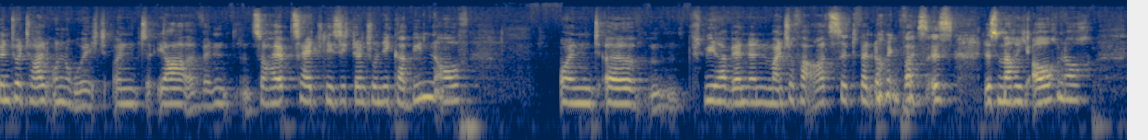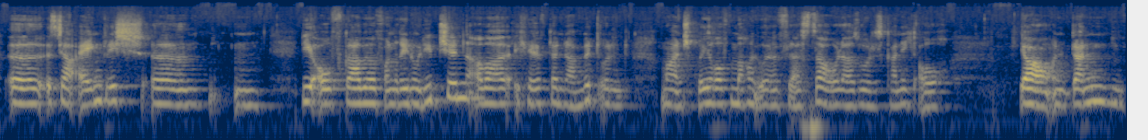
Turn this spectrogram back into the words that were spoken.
bin total unruhig. Und ja, wenn zur Halbzeit schließe ich dann schon die Kabinen auf und äh, Spieler werden dann manche verarztet, wenn irgendwas ist. Das mache ich auch noch. Äh, ist ja eigentlich äh, die Aufgabe von Reno Liebchen, aber ich helfe dann da mit und mal ein Spray drauf machen oder ein Pflaster oder so, das kann ich auch. Ja, und dann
